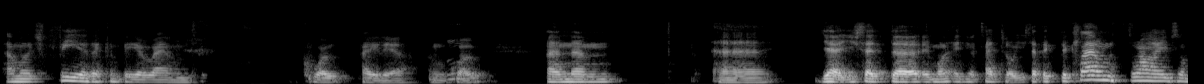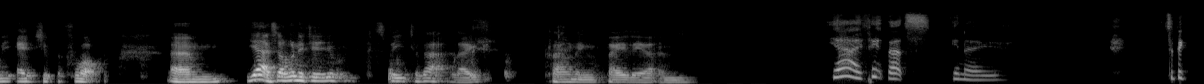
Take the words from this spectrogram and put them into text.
how much fear there can be around quote failure unquote. Mm. and um uh yeah you said uh, in, one, in your ted talk you said the, the clown thrives on the edge of the flop um, yeah, so I wanted to speak to that, like clowning failure and. Yeah, I think that's you know, it's a big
